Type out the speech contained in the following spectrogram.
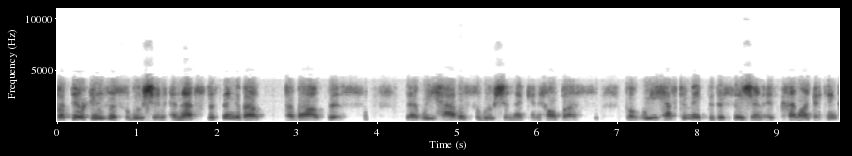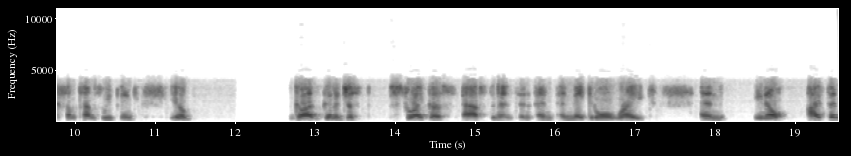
but there is a solution, and that's the thing about about this that we have a solution that can help us. But we have to make the decision. It's kind of like I think sometimes we think, you know, God's going to just strike us abstinent and, and, and make it all right. And, you know, I've been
